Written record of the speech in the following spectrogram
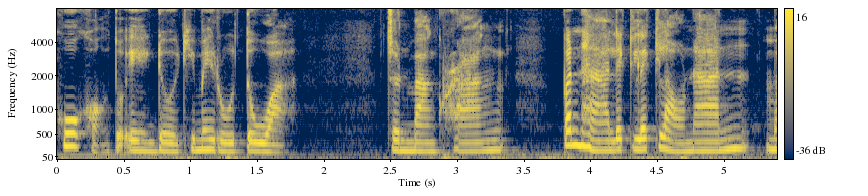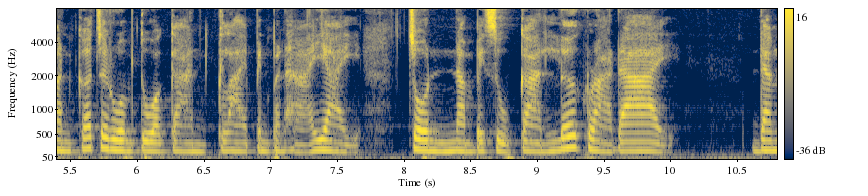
คู่ของตัวเองโดยที่ไม่รู้ตัว จนบางครั้ง ปัญหาเล็กๆ เหล่านั้น มันก็จะรวมตัวกันกลายเป็นปัญหาใหญ่ จนนำไปสู่การเลิกราได้ ดัง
